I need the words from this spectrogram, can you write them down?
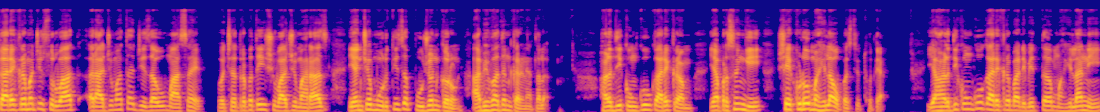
कार्यक्रमाची सुरुवात राजमाता जिजाऊ मासाहेब व छत्रपती शिवाजी महाराज यांच्या मूर्तीचं पूजन करून अभिवादन करण्यात आलं. हळदी कुंकू कार्यक्रम या प्रसंगी शेकडो महिला उपस्थित होत्या. या हळदी कुंकू कार्यक्रमानिमित्त महिलांनी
